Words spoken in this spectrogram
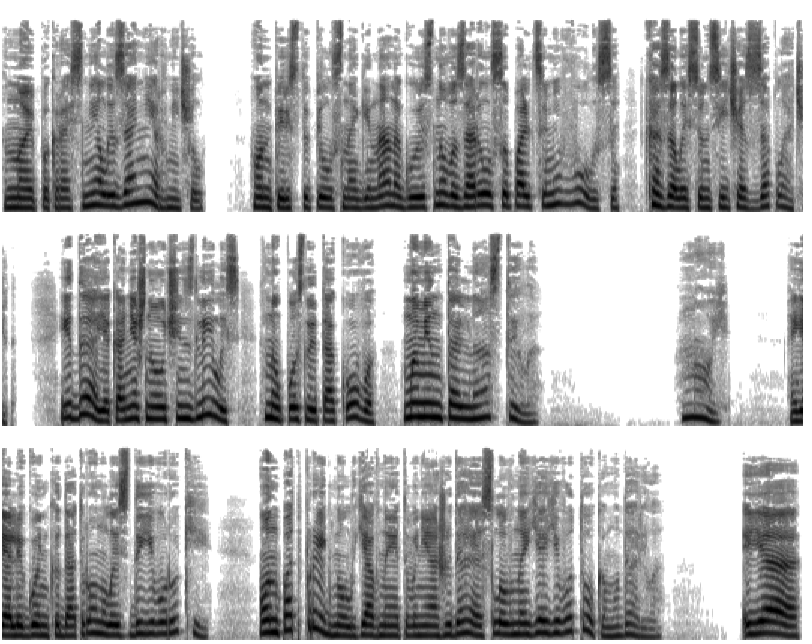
Ной покраснел и занервничал. Он переступил с ноги на ногу и снова зарылся пальцами в волосы. Казалось, он сейчас заплачет. И да, я, конечно, очень злилась, но после такого моментально остыла. «Ной». Я легонько дотронулась до его руки. Он подпрыгнул, явно этого не ожидая, словно я его током ударила. «Я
